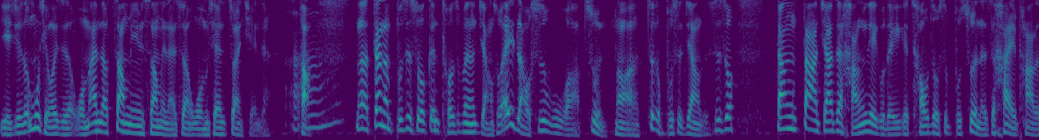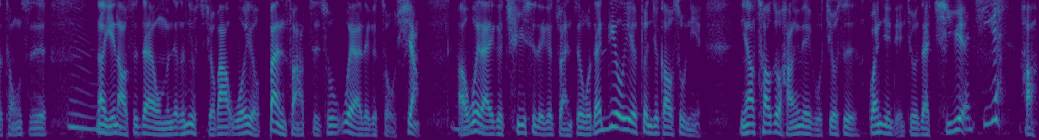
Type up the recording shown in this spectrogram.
也就是说目前为止，我们按照账面上面来算，我们现在是赚钱的。好，那当然不是说跟投资朋友讲说，哎，老师我啊准啊，这个不是这样子，是说。当大家在行业类股的一个操作是不顺的，是害怕的同时，嗯，那严老师在我们这个 news 九八，我有办法指出未来的一个走向，啊，未来一个趋势的一个转折。我在六月份就告诉你，你要操作行业类股，就是关键点就是在七月。七月。好，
